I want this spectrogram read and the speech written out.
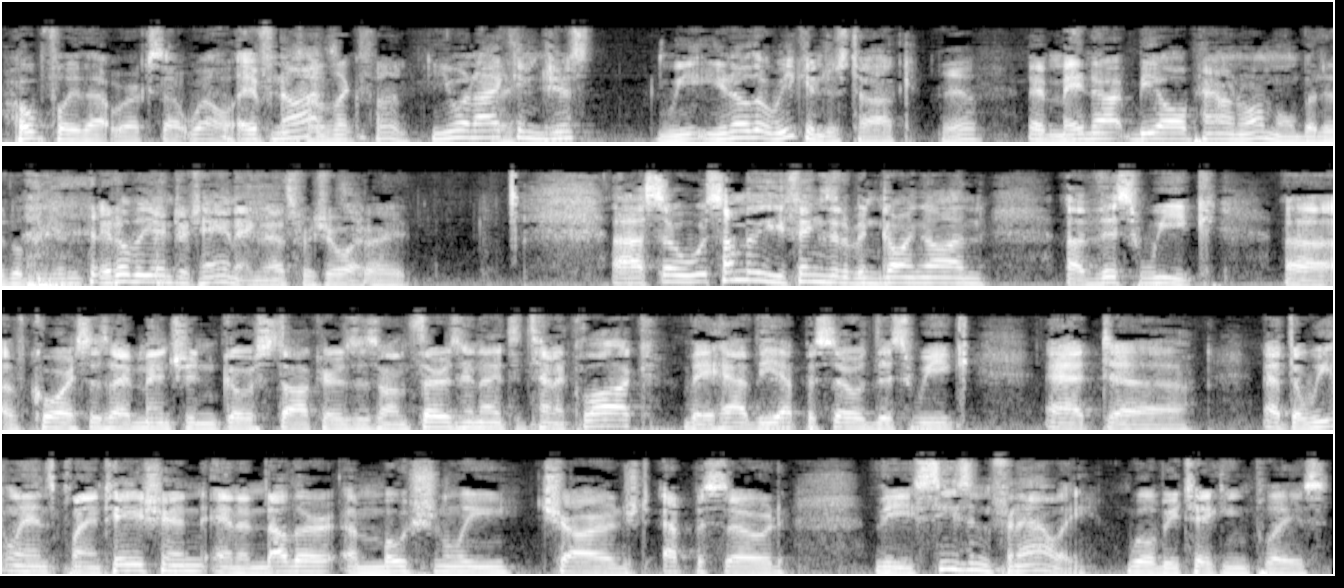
hopefully that works out well if not Sounds like fun. you and i can just we you know that we can just talk Yeah. it may not be all paranormal, but it'll be it'll be entertaining. That's for sure. That's right. Uh, so some of the things that have been going on uh, this week, uh, of course, as I mentioned, Ghost Stalkers is on Thursday nights at ten o'clock. They had the episode this week at uh, at the Wheatlands Plantation, and another emotionally charged episode. The season finale will be taking place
